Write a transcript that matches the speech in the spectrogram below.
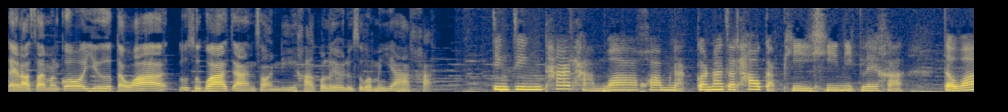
แต่ละสายมันก็เยอะ แต่ว่ารู้สึกว่าอาจารย์สอนดีค่ะ ก็เลยรู้สึกว่าไม่ยากค่ะ จริงๆ ถ้าถามว่าความหนักก็น่าจะเท่ากับ P คลินิกเลยค่ะ แต่ว่า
